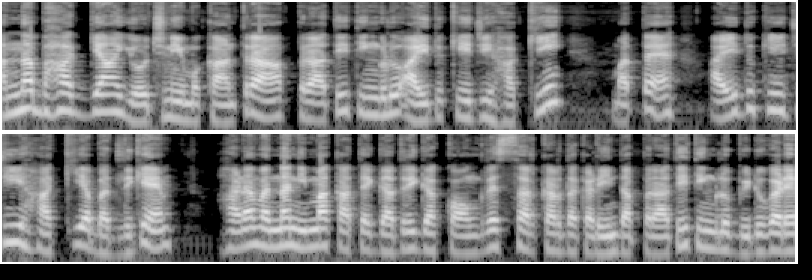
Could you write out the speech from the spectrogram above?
ಅನ್ನಭಾಗ್ಯ ಯೋಜನೆ ಮುಖಾಂತರ ಪ್ರತಿ ತಿಂಗಳು ಐದು ಕೆ ಜಿ ಅಕ್ಕಿ, ಮತ್ತೆ ಐದು ಕೆ ಜಿ ಅಕ್ಕಿಯ ಬದಲಿಗೆ ಹಣವನ್ನ ನಿಮ್ಮ ಖಾತೆಗಾದ್ರೆ ಈಗ ಕಾಂಗ್ರೆಸ್ ಸರ್ಕಾರದ ಕಡೆಯಿಂದ ಪ್ರತಿ ತಿಂಗಳು ಬಿಡುಗಡೆ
